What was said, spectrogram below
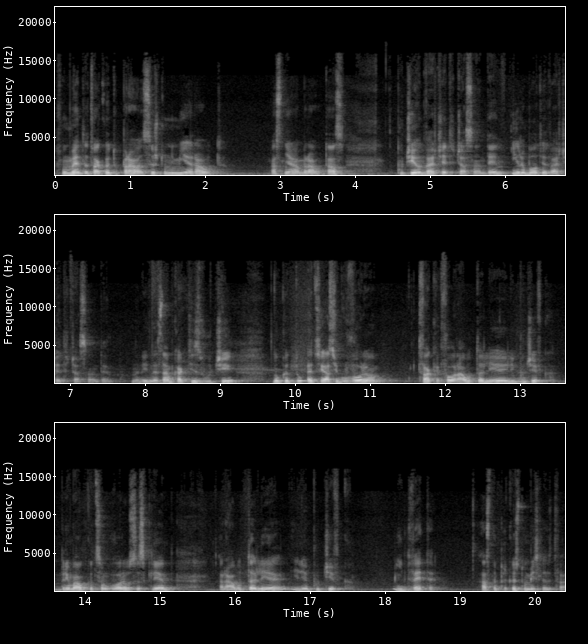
В момента това, което правя, също не ми е работа. Аз нямам работа. Аз почивам 24 часа на ден и работя 24 часа на ден. Нали? Не знам как ти звучи, но като ето сега си говоря това какво работа ли е или почивка. При малко като съм говорил с клиент, работа ли е или е почивка. И двете. Аз непрекъснато мисля за това.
